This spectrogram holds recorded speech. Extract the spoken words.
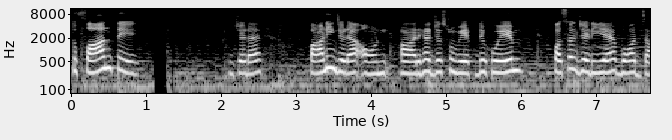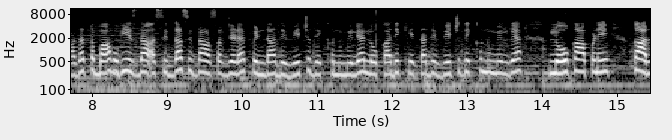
ਤੂਫਾਨ ਤੇ ਜਿਹੜਾ ਪਾਣੀ ਜਿਹੜਾ ਆਉਣ ਆ ਰਿਹਾ ਜਿਸ ਨੂੰ ਵੇਖਦੇ ਹੋਏ ਫਸਲ ਜਿਹੜੀ ਹੈ ਬਹੁਤ ਜ਼ਿਆਦਾ ਤਬਾਹ ਹੋ ਗਈ। ਇਸ ਦਾ ਸਿੱਧਾ ਸਿੱਧਾ ਅਸਰ ਜਿਹੜਾ ਪਿੰਡਾਂ ਦੇ ਵਿੱਚ ਦੇਖਣ ਨੂੰ ਮਿਲਿਆ ਲੋਕਾਂ ਦੇ ਖੇਤਾਂ ਦੇ ਵਿੱਚ ਦੇਖਣ ਨੂੰ ਮਿਲ ਰਿਹਾ। ਲੋਕ ਆਪਣੇ ਘਰ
